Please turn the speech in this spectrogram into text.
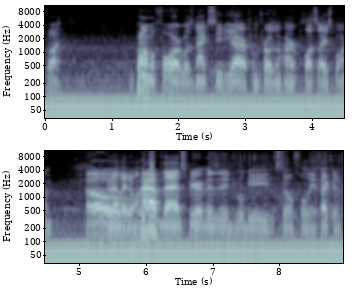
Why? The problem before was max CDR from Frozen Heart plus Iceborne. Oh, But now they don't have that, Spirit Visage will be still fully effective.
